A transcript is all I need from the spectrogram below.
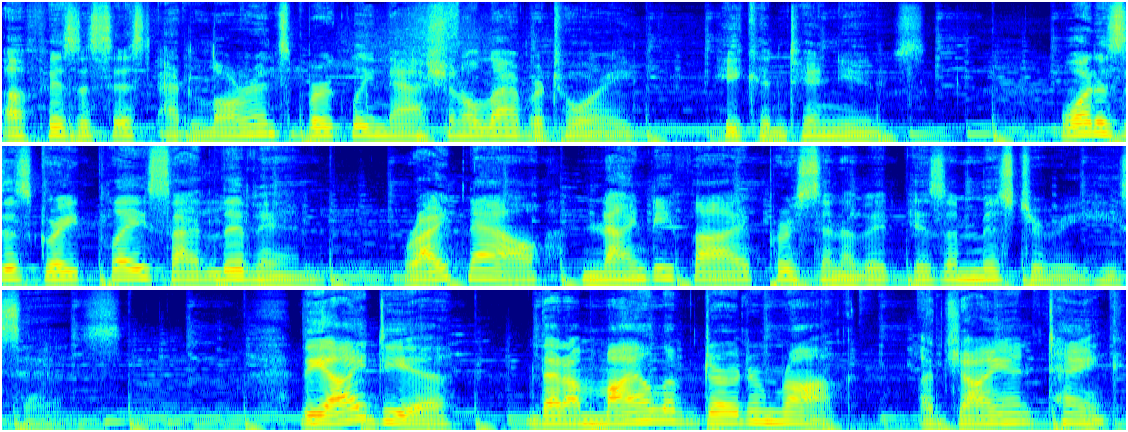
a physicist at Lawrence Berkeley National Laboratory. He continues What is this great place I live in? Right now, 95% of it is a mystery, he says. The idea that a mile of dirt and rock, a giant tank,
